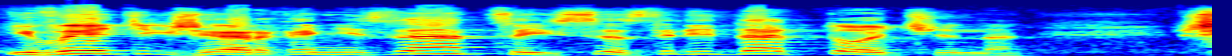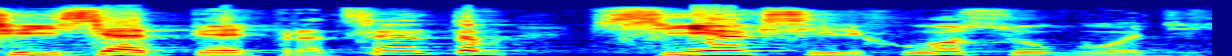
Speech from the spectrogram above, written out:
И в этих же организациях сосредоточено 65% всех сельхозугодий.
